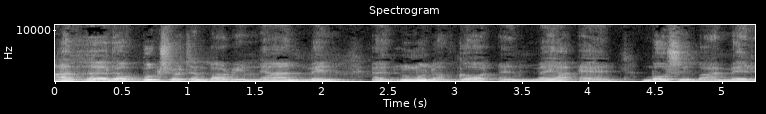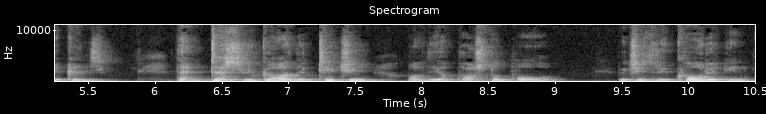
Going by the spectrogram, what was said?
I've heard of books written by renowned men and women of God, and may I add, mostly by Americans, that disregard the teaching of the Apostle Paul, which is recorded in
